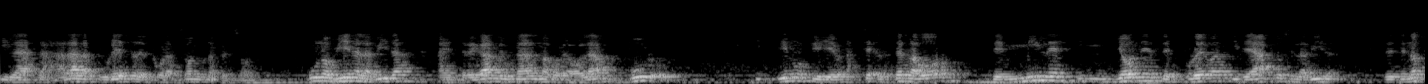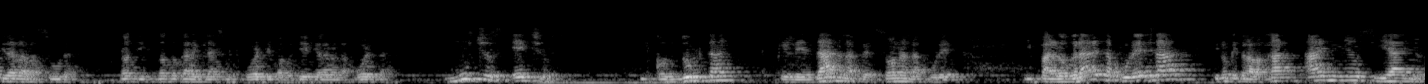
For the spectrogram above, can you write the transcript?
y la atajará la pureza del corazón de una persona. Uno viene a la vida a entregarle un alma a Boreolam puro y tiene que hacer, labor de miles y millones de pruebas y de actos en la vida, desde no tirar la basura, no, no tocar el claxon fuerte cuando tiene que dar a la puerta, muchos hechos y conductas que le dan a la persona la pureza. Y para lograr esa pureza, tiene que trabajar años y años.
